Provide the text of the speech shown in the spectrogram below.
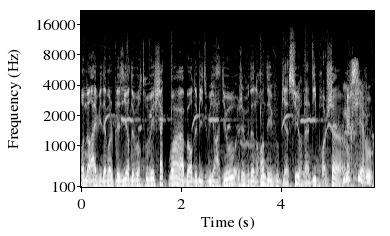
On aura évidemment le plaisir de vous retrouver chaque mois à bord de B2B Radio. Je vous donne rendez-vous bien sûr lundi prochain. Merci à vous.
